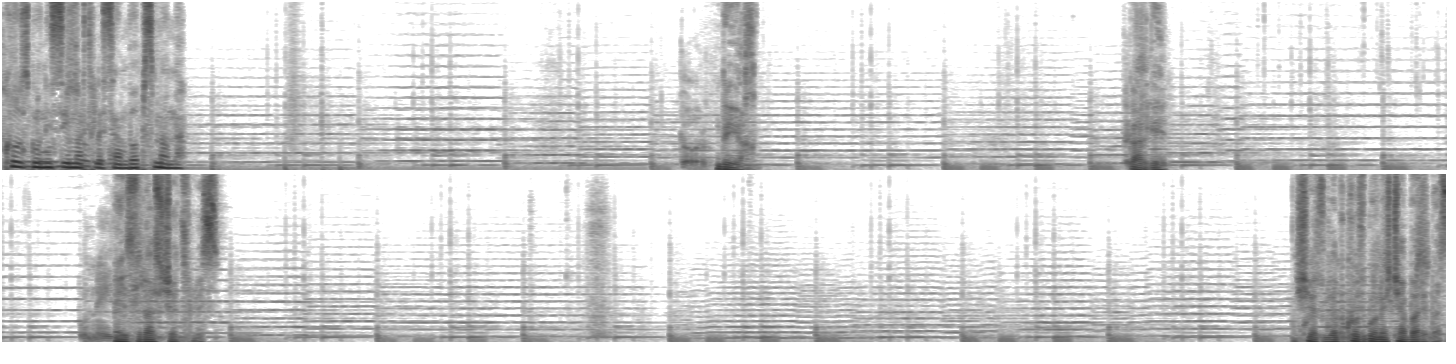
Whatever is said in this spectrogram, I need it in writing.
კუზგუნის სიმართლეს ამბობს мама. დიახ. კარგი. ეს რას შეცვლის? შეძლებ ქოსგონეს ჩაბარებას.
